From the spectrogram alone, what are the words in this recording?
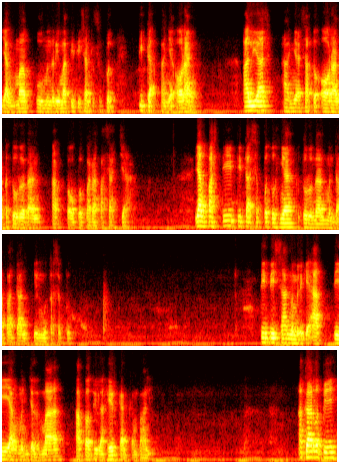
yang mampu menerima titisan tersebut tidak banyak orang, alias hanya satu orang keturunan atau beberapa saja. Yang pasti tidak sepenuhnya keturunan mendapatkan ilmu tersebut. Titisan memiliki arti yang menjelma atau dilahirkan kembali. Agar lebih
